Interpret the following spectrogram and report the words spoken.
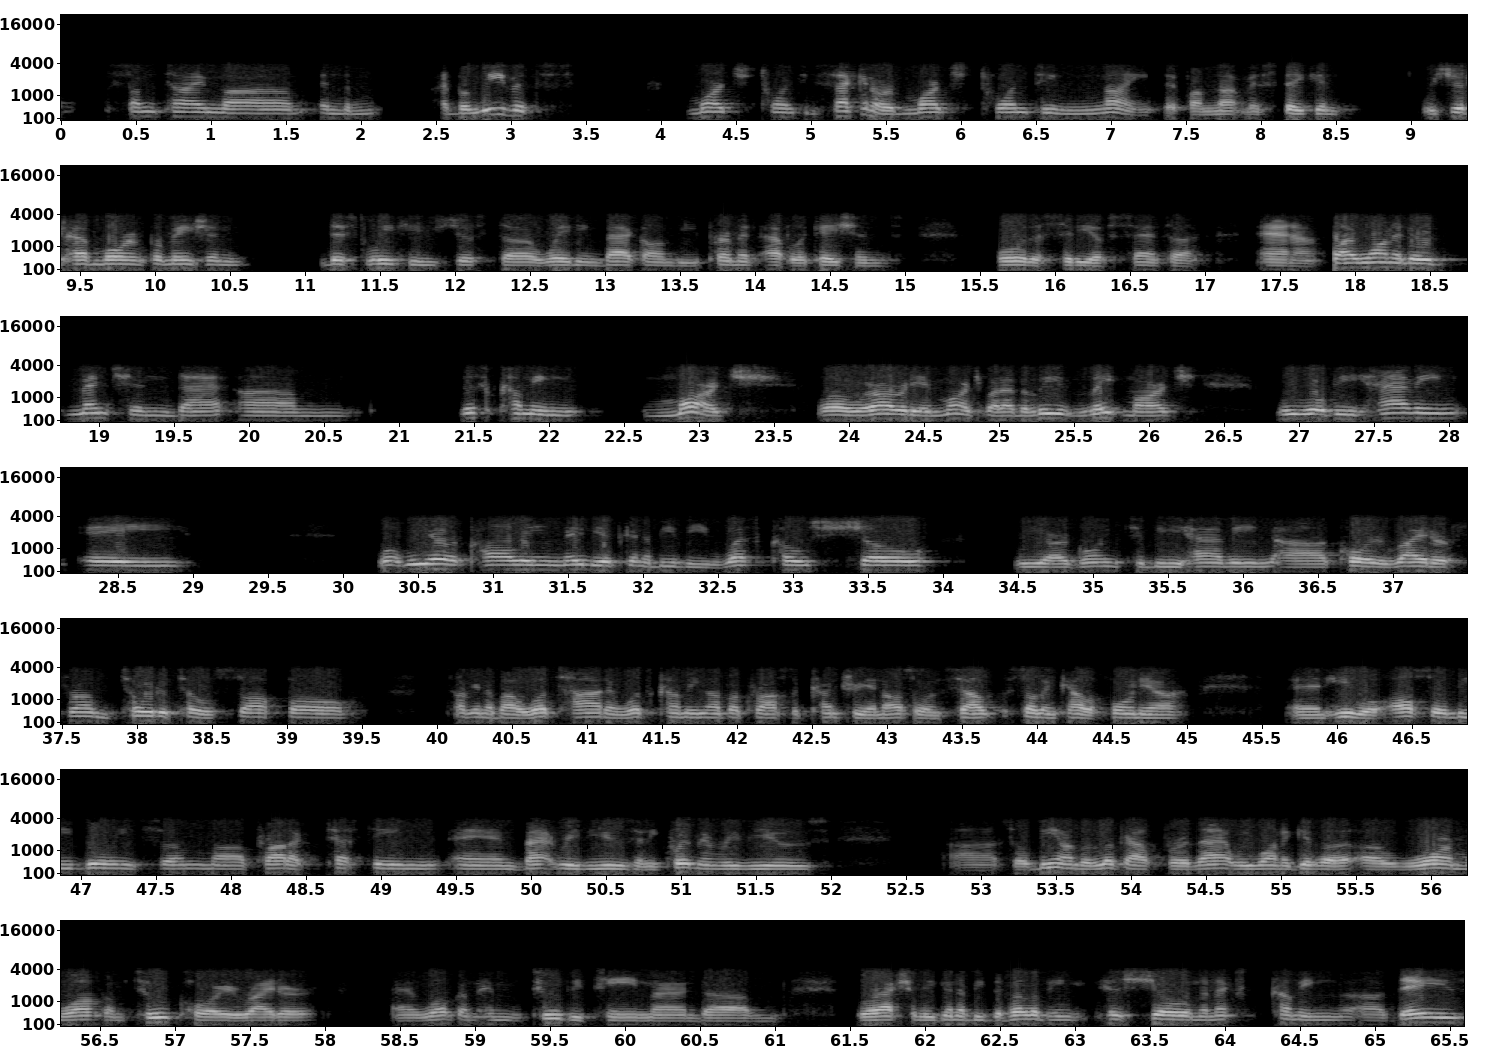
sometime uh, in the, I believe it's March 22nd or March 29th, if I'm not mistaken. We should have more information this week. He's just uh, waiting back on the permit applications for the city of Santa Ana. I wanted to mention that um, this coming March, well, we're already in March, but I believe late March, we will be having a what we are calling maybe it's going to be the West Coast Show. We are going to be having uh, Corey Ryder from Toe to Toe Softball talking about what's hot and what's coming up across the country and also in South, Southern California and he will also be doing some uh, product testing and bat reviews and equipment reviews. Uh, so be on the lookout for that. We want to give a, a warm welcome to Corey Ryder and welcome him to the team. And um, we're actually going to be developing his show in the next coming uh, days.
